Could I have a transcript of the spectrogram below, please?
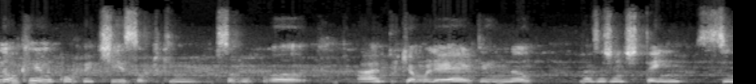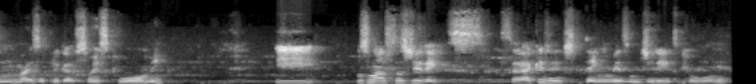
Não querendo competir sobre sobre, uh, ah, porque a mulher tem, não mas a gente tem sim mais obrigações que o homem. E os nossos direitos. Será que a gente tem o mesmo direito que o homem?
